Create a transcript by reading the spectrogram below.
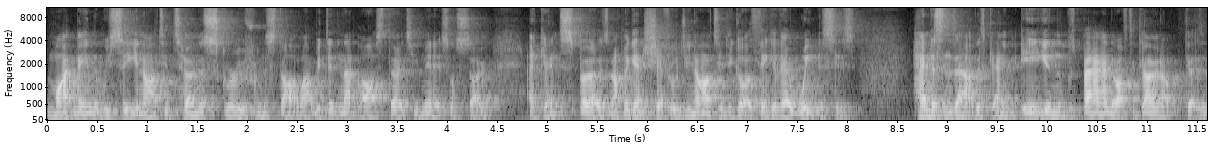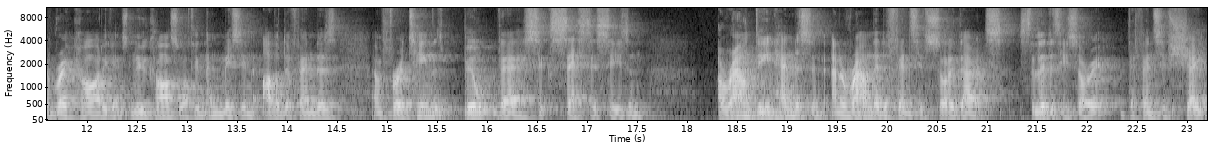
might mean that we see United turn the screw from the start, like we did in that last 30 minutes or so against Spurs. And up against Sheffield United, you've got to think of their weaknesses. Henderson's out of this game. Egan was banned after going up, getting a red card against Newcastle. I think they're missing other defenders. And for a team that's built their success this season around Dean Henderson and around their defensive solidarity, solidity, sorry, defensive shape,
